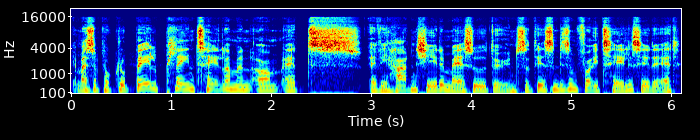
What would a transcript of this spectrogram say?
Jamen altså på global plan taler man om, at, at vi har den sjette masseuddøen, så det er sådan ligesom for i talesætte, at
